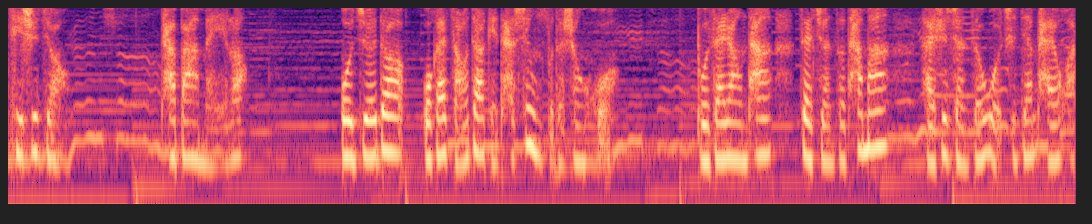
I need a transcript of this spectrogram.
七十九，他爸没了，我觉得我该早点给他幸福的生活，不再让他在选择他妈还是选择我之间徘徊。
